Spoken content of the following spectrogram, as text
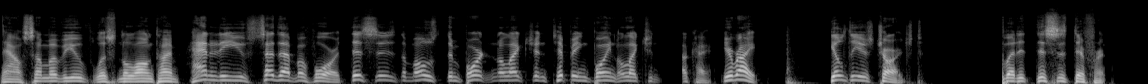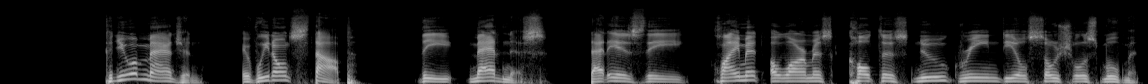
Now, some of you have listened a long time. Hannity, you've said that before. This is the most important election, tipping point election. Okay, you're right. Guilty is charged. But it, this is different. Can you imagine if we don't stop the madness that is the climate alarmist, cultist, new Green Deal socialist movement?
